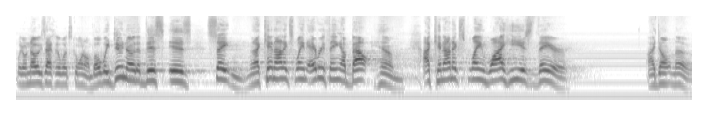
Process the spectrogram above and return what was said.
We don't know exactly what's going on. But we do know that this is Satan. And I cannot explain everything about him. I cannot explain why he is there. I don't know.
